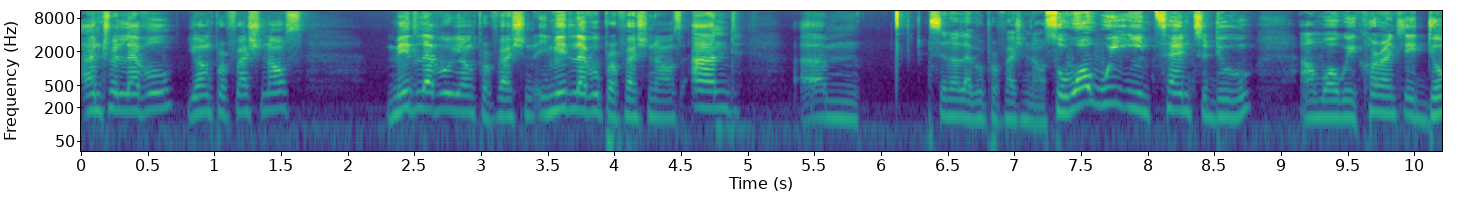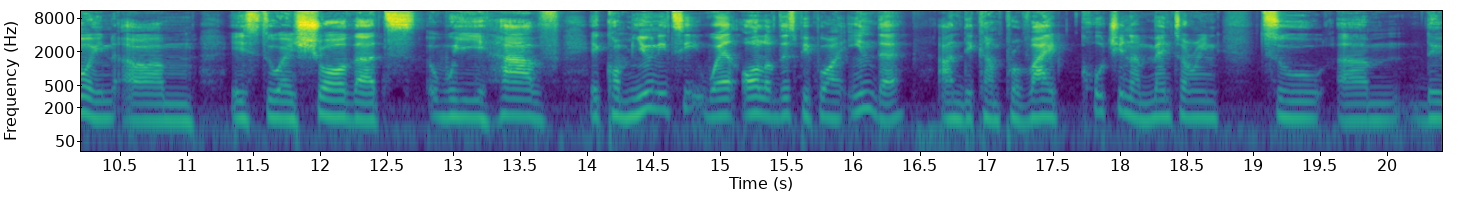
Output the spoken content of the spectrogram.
entry level young professionals mid-level young professional mid-level professionals and um senior level professionals so what we intend to do and what we're currently doing um, is to ensure that we have a community where all of these people are in there and they can provide coaching and mentoring to um, the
